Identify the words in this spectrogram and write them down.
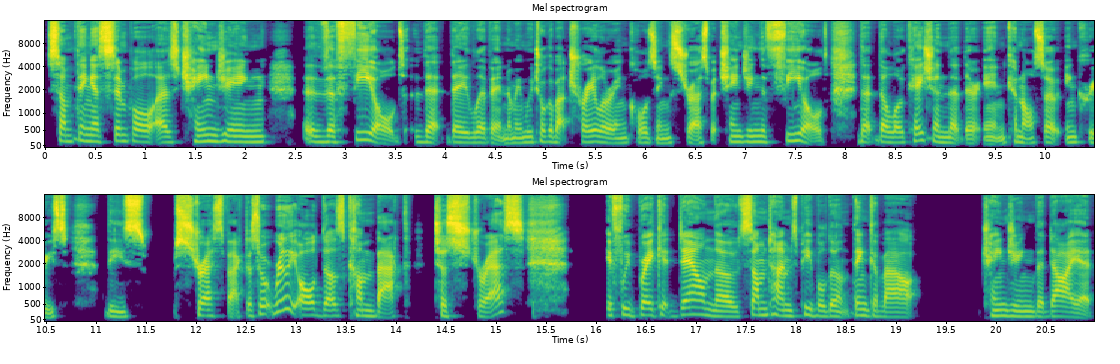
something as simple as changing the field that they live in. I mean, we talk about trailering causing stress, but changing the field that the location that they're in can also increase these stress factors. So it really all does come back to stress. If we break it down, though, sometimes people don't think about changing the diet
